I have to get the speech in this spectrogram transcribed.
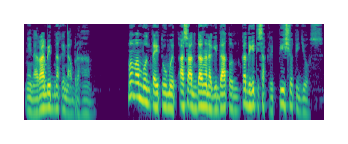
ngay naramid na kina Abraham. Mamamon tayo tumot asanda nga nagidaton kadigiti sakripisyo ti Dios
